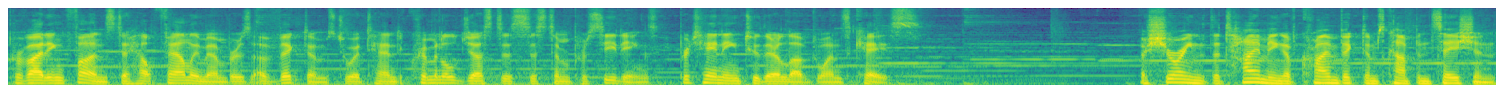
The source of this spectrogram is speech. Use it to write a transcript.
Providing funds to help family members of victims to attend criminal justice system proceedings pertaining to their loved one's case assuring that the timing of crime victims' compensation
